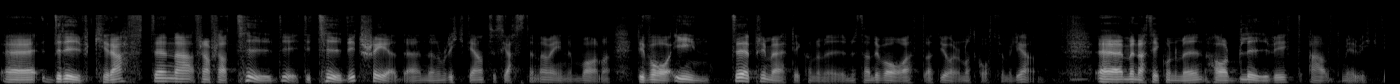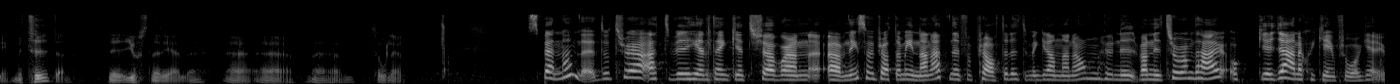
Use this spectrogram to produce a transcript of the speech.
eh, drivkrafterna, framförallt tidigt, i tidigt skede när de riktiga entusiasterna var inne på banan, det var inte primärt ekonomin utan det var att, att göra något gott för miljön. Eh, men att ekonomin har blivit allt mer viktig med tiden, just när det gäller eh, eh, solel. Spännande. Då tror jag att vi helt enkelt kör vår övning som vi pratade om innan, att ni får prata lite med grannarna om hur ni, vad ni tror om det här och gärna skicka in frågor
